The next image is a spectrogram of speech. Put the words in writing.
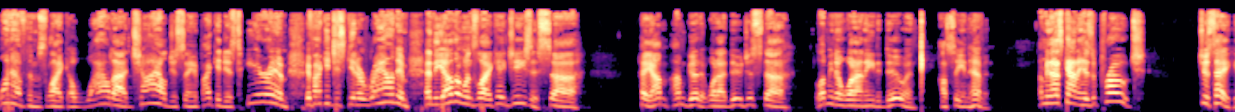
One of them's like a wild eyed child, just saying, if I could just hear him, if I could just get around him. And the other one's like, hey, Jesus, uh, hey, I'm, I'm good at what I do. Just uh, let me know what I need to do, and I'll see you in heaven. I mean, that's kind of his approach. Just, hey,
